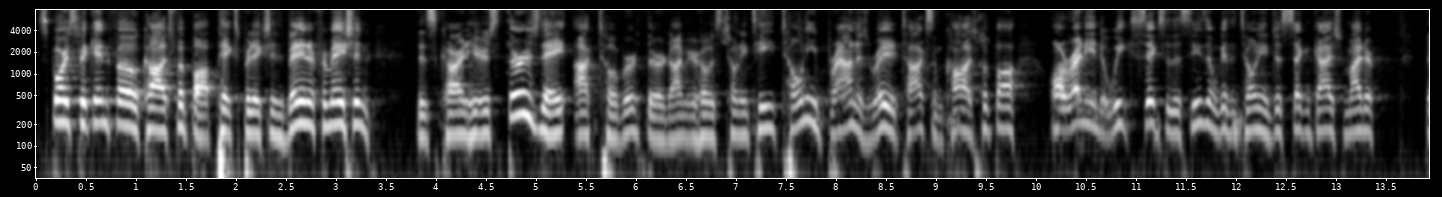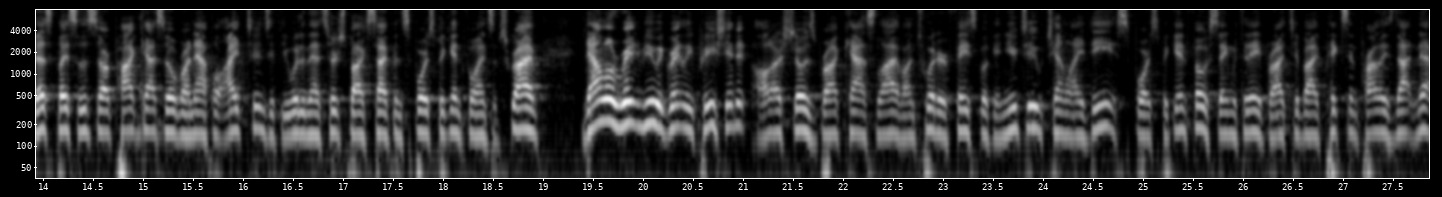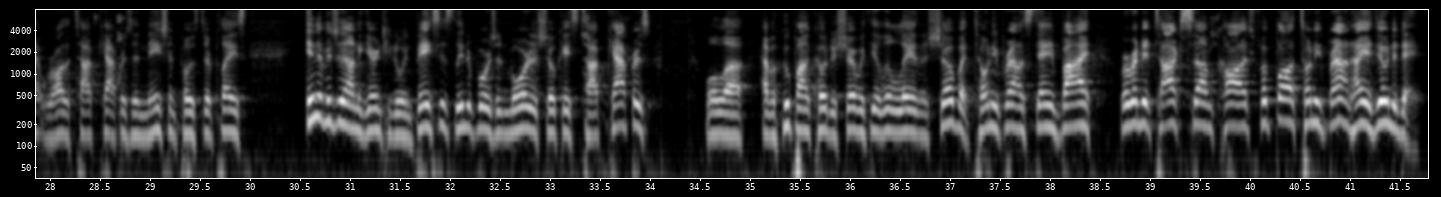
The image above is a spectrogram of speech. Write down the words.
Sports Pick Info, college football picks, predictions, betting information. This card here is Thursday, October 3rd. I'm your host, Tony T. Tony Brown is ready to talk some college football already into week six of the season. We'll get to Tony in just a second, guys. Reminder best place to listen to our podcast over on Apple iTunes. If you would, in that search box, type in Sports Pick Info and subscribe. Download, rate, review. We greatly appreciate it. All our shows broadcast live on Twitter, Facebook, and YouTube. Channel ID, Sports Pick Info. Segment today brought to you by PicksandParlays.net, where all the top cappers in the nation post their plays individually on a guaranteed to win basis, leaderboards, and more to showcase top cappers. We'll uh, have a coupon code to share with you a little later in the show. But Tony Brown standing by. We're ready to talk some college football. Tony Brown, how you doing today?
